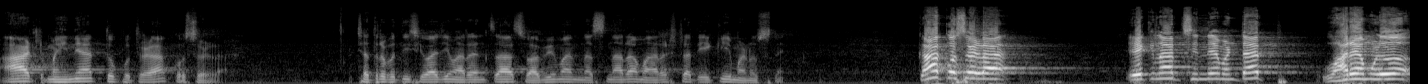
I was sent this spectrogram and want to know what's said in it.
आठ महिन्यात तो पुतळा कोसळला. छत्रपती शिवाजी महाराजांचा स्वाभिमान नसणारा महाराष्ट्रात एकही माणूस नाही. का कोसळला? एकनाथ शिंदे म्हणतात वाऱ्यामुळं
